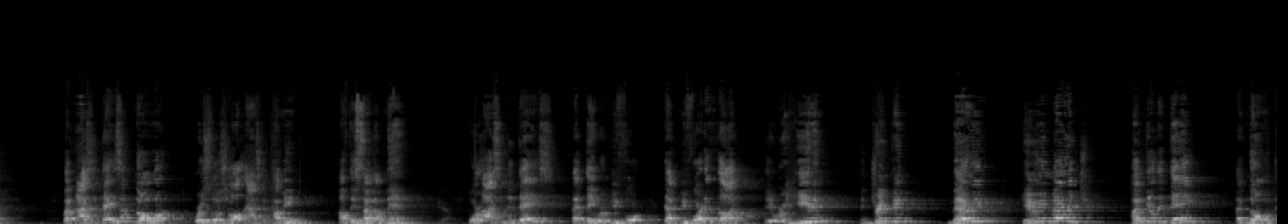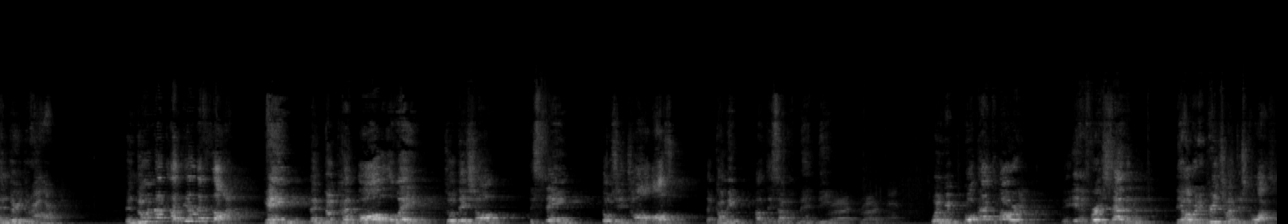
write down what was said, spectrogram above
But as the days of Noah were so shall as the coming of the Son of Man. For as in the days that they were before that before the flood, they were eating and drinking, marrying, giving in marriage, until the day that Noah entered their heart. And do not until the flood came and took them all away. So they shall the same, those shall also the coming of the Son of Man be. When we go back to our uh, verse 7, they already preached on this to us.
